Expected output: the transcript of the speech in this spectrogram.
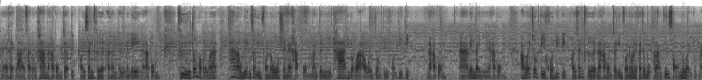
ใน attack line ฝ่ายตรงข้ามนะครับผมจะติด poison curse อันเทอร์นั่นเองนะครับผมคือต้องบอกเลยว่าถ้าเราเล่นเจ้า inferno ใช่ไหมครับผมมันจะมีท่าที่แบบว่าเอาไว้โจมตีคนที่ติดนะครับผมอ่าเล่นใบนี้นะครับผมเอาไว้โจมตีคนที่ติด poison curse นะครับผมเจ้า inferno เนี่ยก็จะบุกพลังขึ้นสองหน่วยถูกไหม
